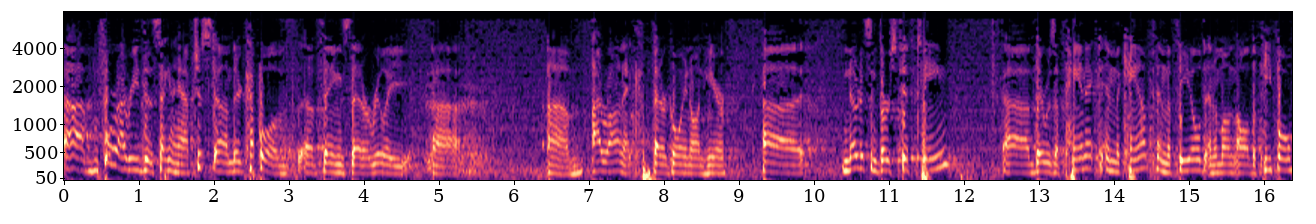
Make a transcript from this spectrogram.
Uh, before I read the second half, just um, there are a couple of, of things that are really uh, um, ironic that are going on here. Uh, notice in verse 15, uh, there was a panic in the camp, in the field, and among all the people.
